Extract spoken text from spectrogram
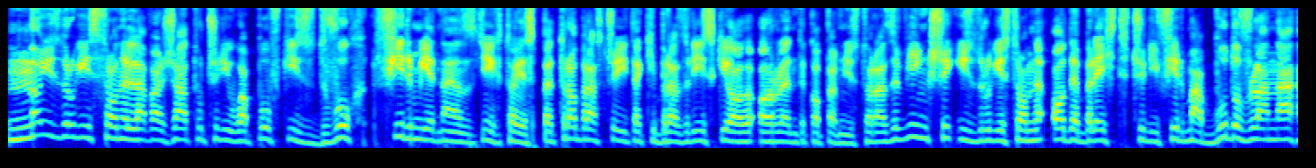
No i z drugiej strony Lavajato, czyli łapówki z dwóch firm. Jedna z nich to jest Petrobras, czyli taki brazylijski Orlen, tylko pewnie 100 razy większy. I z drugiej strony Odebrecht, czyli firma budowlana,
